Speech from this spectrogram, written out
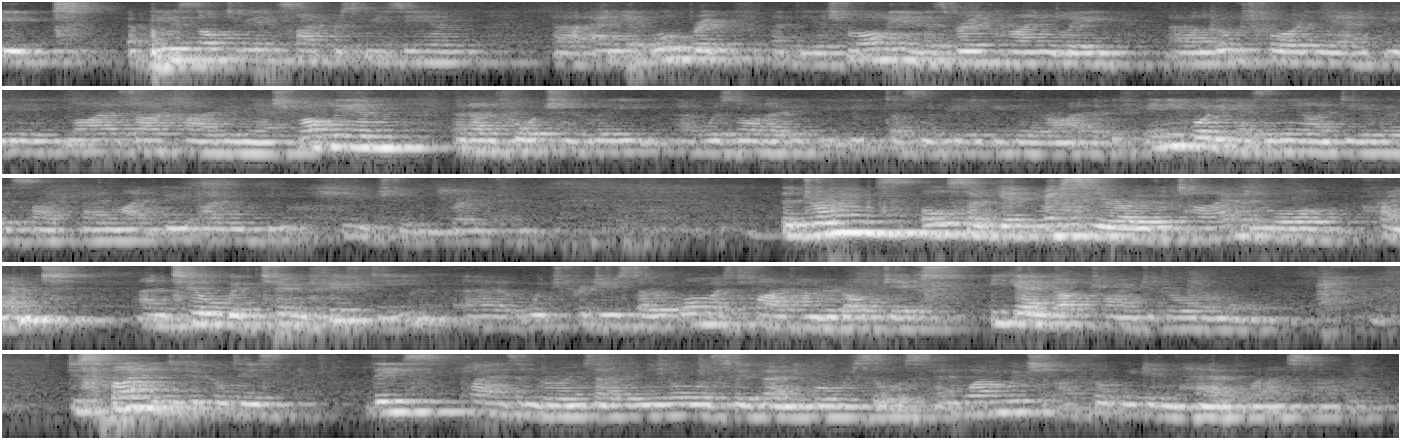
It appears not to be in the Cyprus Museum. Uh, Anja Ulbrich at the Ashmolean has very kindly uh, looked for it in the, in the Myres archive in the Ashmolean, but unfortunately uh, was not, a, it doesn't appear to be there either. If anybody has any idea where the site plan might be, I would be hugely grateful. The drawings also get messier over time and more cramped until with Tomb 50, uh, which produced almost 500 objects, he gave up trying to draw them all. Despite the difficulties, these plans and drawings are an enormously valuable resource and one which I thought we didn't have when I started.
